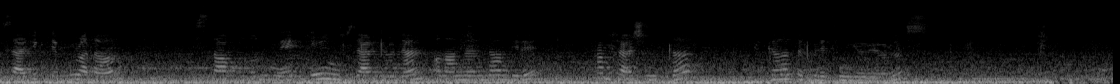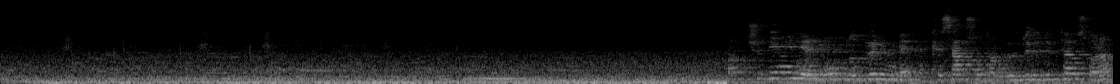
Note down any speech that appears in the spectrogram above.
Özellikle buradan İstanbul'un ve en güzel görünen alanlarından biri tam karşımızda Galata Kulesi'ni görüyoruz. Şu demirlerin olduğu bölümde Kösem Sultan öldürüldükten sonra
